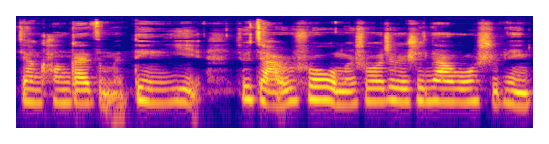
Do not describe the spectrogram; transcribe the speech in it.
健康该怎么定义？就假如说我们说这个深加工食品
